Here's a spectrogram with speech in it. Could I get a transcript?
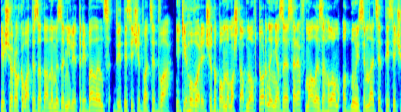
Якщо рахувати за даними за Military Balance 2022, які говорять, що до повномасштабного вторгнення ЗСРФ мали загалом 1,17 тисяч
